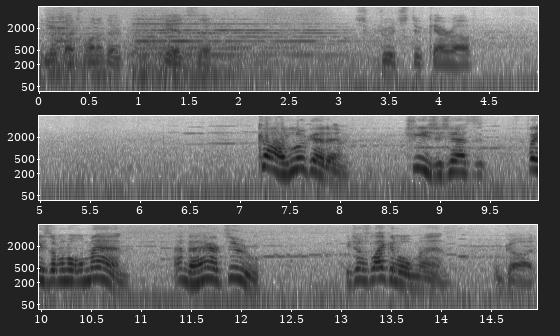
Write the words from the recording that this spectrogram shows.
He looks like one of the kids that Scrooge took care of. God, look at him! Jesus, he has the face of an old man. And the hair too. He's just like an old man. Oh god.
